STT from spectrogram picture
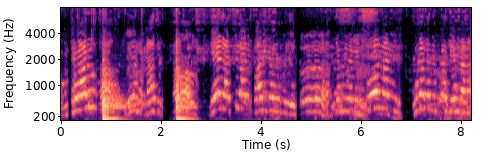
బిచ్చగాడు నేనేమో రాజు నేను వచ్చి వాడి కార్యక్రమం ఏం కానా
